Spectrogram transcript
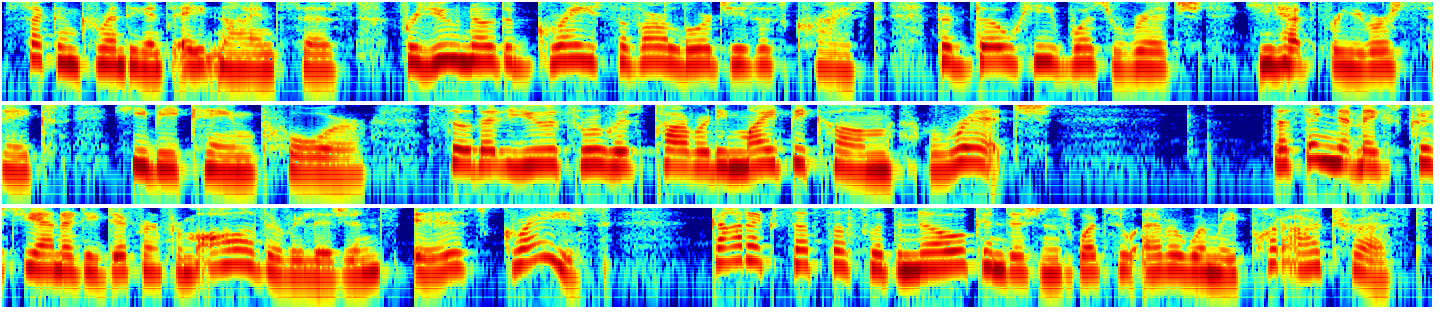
2 Corinthians 8 9 says, For you know the grace of our Lord Jesus Christ, that though he was rich, yet for your sakes he became poor, so that you through his poverty might become rich. The thing that makes Christianity different from all other religions is grace. God accepts us with no conditions whatsoever when we put our trust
